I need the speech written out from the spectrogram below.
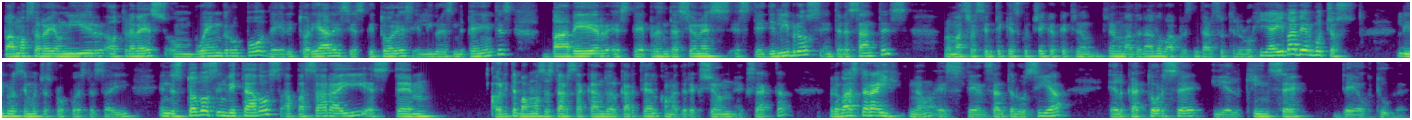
Vamos a reunir otra vez un buen grupo de editoriales y escritores y libros independientes. Va a haber este, presentaciones este, de libros interesantes. Lo más reciente que escuché, creo que Trino Maldonado va a presentar su trilogía y va a haber muchos libros y muchas propuestas ahí. Entonces, todos invitados a pasar ahí. Este, ahorita vamos a estar sacando el cartel con la dirección exacta, pero va a estar ahí, ¿no? Este, en Santa Lucía, el 14 y el 15 de octubre.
